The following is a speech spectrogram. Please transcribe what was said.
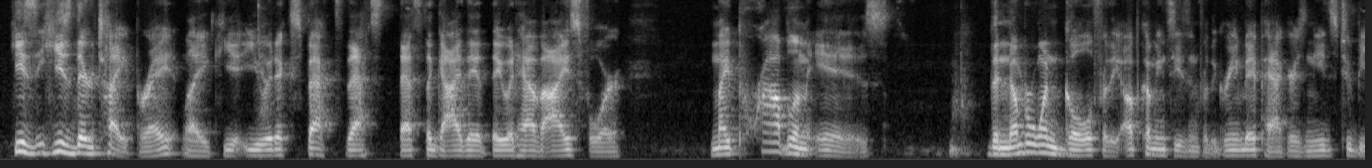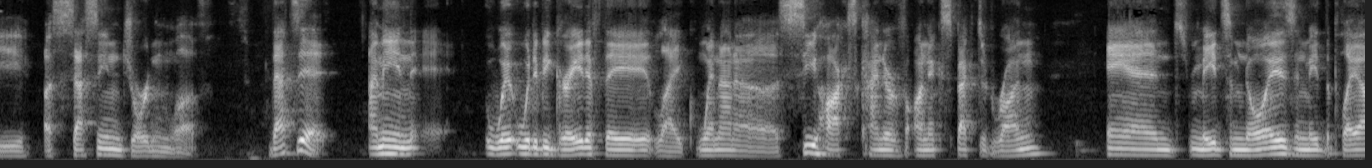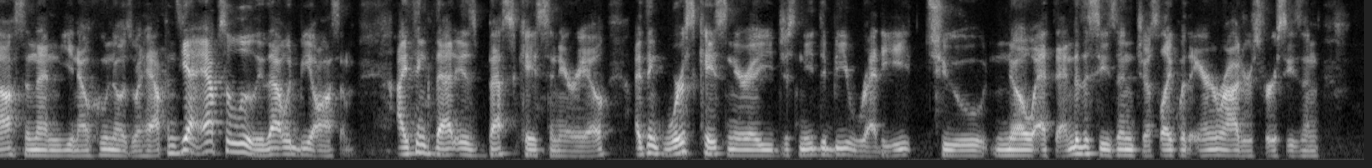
he's he's their type, right? Like you, you would expect that's that's the guy that they would have eyes for. My problem is the number one goal for the upcoming season for the Green Bay Packers needs to be assessing Jordan Love. That's it. I mean, w- would it be great if they like went on a Seahawks kind of unexpected run and made some noise and made the playoffs and then, you know, who knows what happens? Yeah, absolutely. That would be awesome. I think that is best case scenario. I think worst case scenario, you just need to be ready to know at the end of the season, just like with Aaron Rodgers' first season,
